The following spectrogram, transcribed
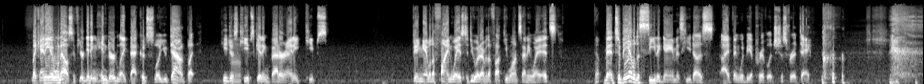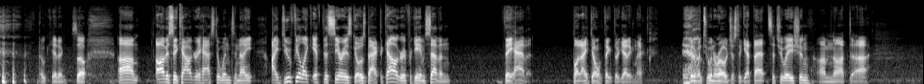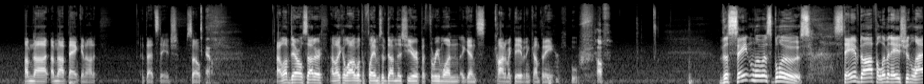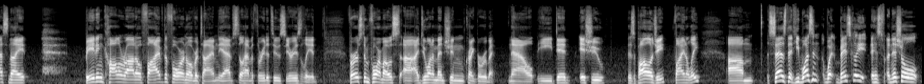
like anyone else. If you're getting hindered, like that could slow you down, but he just Mhm. keeps getting better and he keeps being able to find ways to do whatever the fuck he wants anyway. It's Yep. man, to be able to see the game as he does, I think would be a privilege just for a day. No kidding. So, um, obviously, Calgary has to win tonight. I do feel like if this series goes back to Calgary for Game Seven, they have it. But I don't think they're getting there. You're gonna win two in a row just to get that situation. I'm not. Uh, I'm not. I'm not banking on it at that stage. So. Yeah. I love Daryl Sutter. I like a lot of what the Flames have done this year, but 3 1 against Connor McDavid and company. Oof. Tough. The St. Louis Blues staved off elimination last night, beating Colorado 5 to 4 in overtime. The Avs still have a 3 to 2 series lead. First and foremost, uh, I do want to mention Craig Berube. Now, he did issue his apology finally. Um, says that he wasn't what basically his initial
